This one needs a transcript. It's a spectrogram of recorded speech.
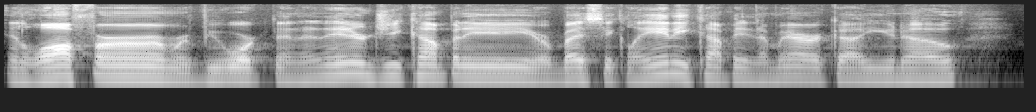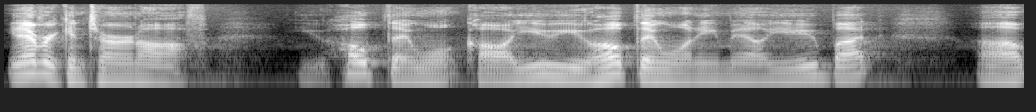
in a law firm or if you worked in an energy company or basically any company in America, you know you never can turn off. You hope they won't call you. You hope they won't email you, but uh,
